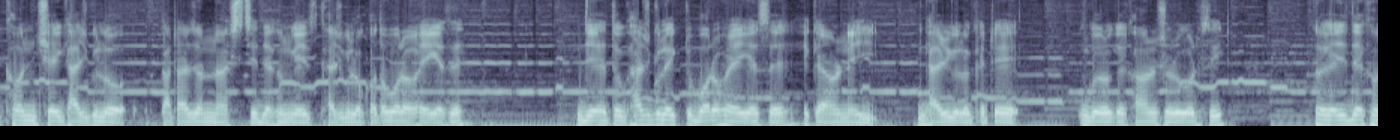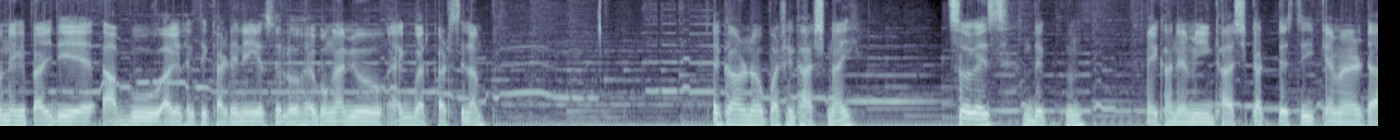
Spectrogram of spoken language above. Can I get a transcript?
এখন সেই ঘাসগুলো কাটার জন্য আসছি। দেখুন গাইস ঘাসগুলো কত বড় হয়ে গেছে। যেহেতু ঘাসগুলো একটু বড় হয়ে গেছে এই কারণে এই ঘাসগুলো কেটে গরুকে খাওয়ানো শুরু করছি। তো গাইস দেখুন, এই পাশ দিয়ে আব্বু আগে থাকতে কাটে নিয়ে গেছিল এবং আমিও একবার কাটছিলাম। এ কারণে ওপাশে ঘাস নাই। সো গাইস দেখুন, এখানে আমি ঘাস কাটতেছি, ক্যামেরাটা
